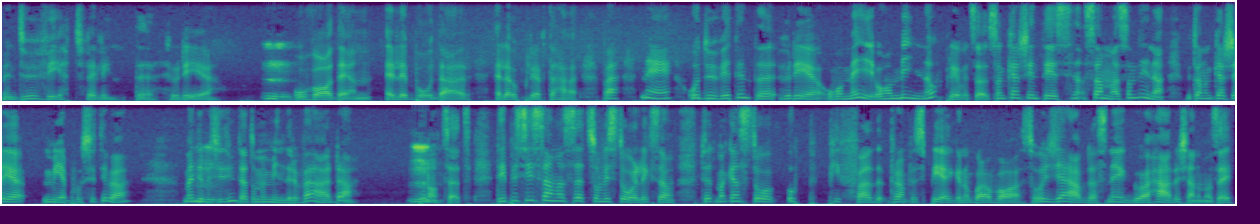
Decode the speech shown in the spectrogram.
Men du vet väl inte hur det är mm, och vara den eller bo där eller upplevt det här. Bara, nej, och du vet inte hur det är att vara mig och ha mina upplevelser som kanske inte är samma som dina utan de kanske är mer positiva. Men det Mm. betyder inte att de är mindre värda på mm, något sätt. Det är precis samma sätt som vi står liksom, du vet man kan stå uppiffad framför spegeln och bara vara så jävla snygg och härlig känner man sig.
